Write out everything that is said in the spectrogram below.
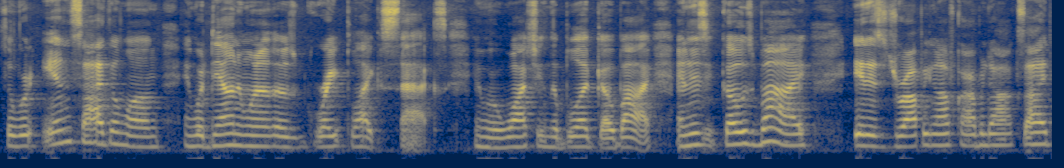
So we're inside the lung and we're down in one of those grape-like sacs and we're watching the blood go by. And as it goes by, it is dropping off carbon dioxide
